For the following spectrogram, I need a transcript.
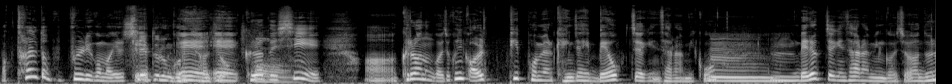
막 털도 부풀리고 막 이렇게 새들은 그렇게 예, 하죠. 예, 그러듯이 어. 그러는 거죠. 그러니까 얼 핏 보면 굉장히 매혹적인 사람이고 음. 음, 매력적인 사람인 거죠. 눈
